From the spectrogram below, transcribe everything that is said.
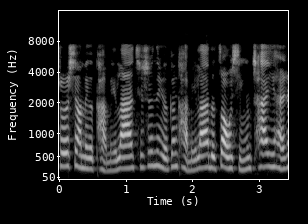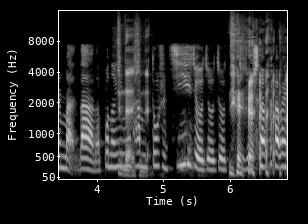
说像那个卡梅拉，其实那个跟卡梅拉的造型差异还是蛮大的，不能因为他们都是鸡就就就就 像他们。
